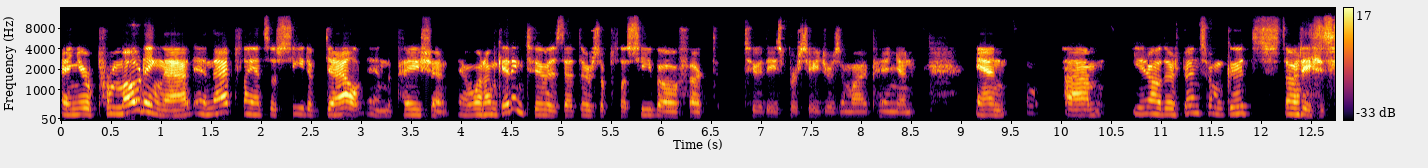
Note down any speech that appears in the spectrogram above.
and you're promoting that and that plants a seed of doubt in the patient. And what i'm getting to is that there's a placebo effect to these procedures in my opinion. And um, you know there's been some good studies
